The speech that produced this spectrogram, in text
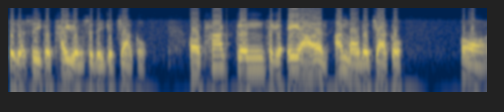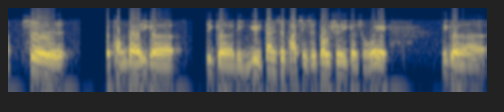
这个是一个开源式的一个架构，哦，它跟这个 ARM 安谋的架构，哦，是不同的一个一个领域，但是它其实都是一个所谓一个。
